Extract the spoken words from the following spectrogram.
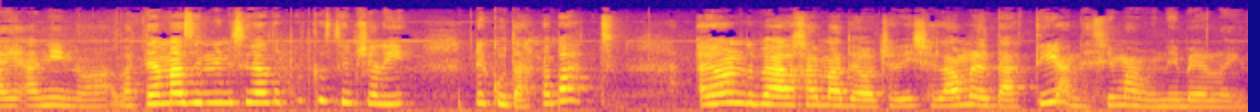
היי, אני נועה, ואתם מאזינים לסדרת הפודקאסטים שלי, נקודת מבט. היום נדבר על אחת מהדעות שלי, שלמה לדעתי אנשים מאמינים באלוהים.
